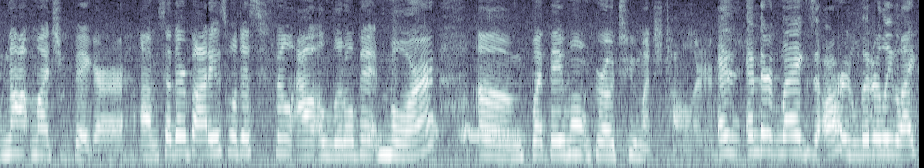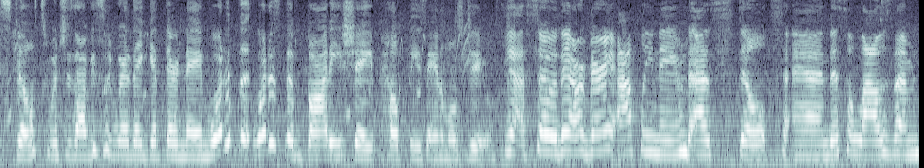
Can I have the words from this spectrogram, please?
Not much bigger. Um, so their bodies will just fill out a little bit more, um, but they won't grow too much taller. And, and their legs are literally like stilts, which is obviously where they get their name. What, is the, what does the body shape help these animals do? Yeah, so they are very aptly named as stilts, and this allows them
